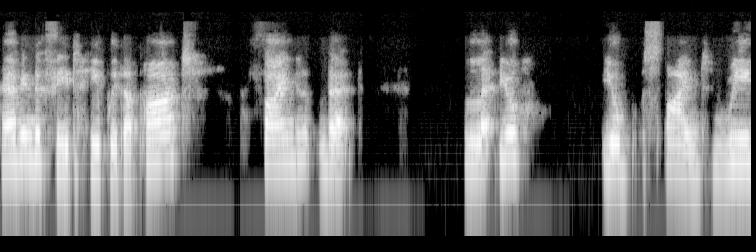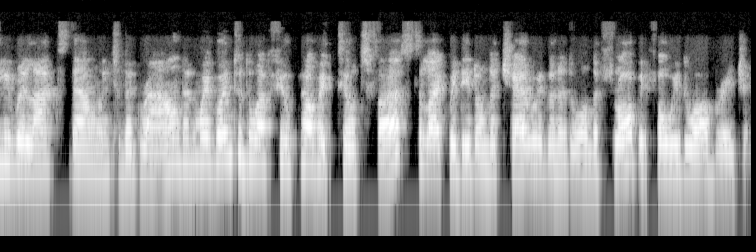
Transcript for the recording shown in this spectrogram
Having the feet hip width apart, find that let your your spine really relax down into the ground. And we're going to do a few pelvic tilts first, like we did on the chair, we're gonna do on the floor before we do our bridging.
